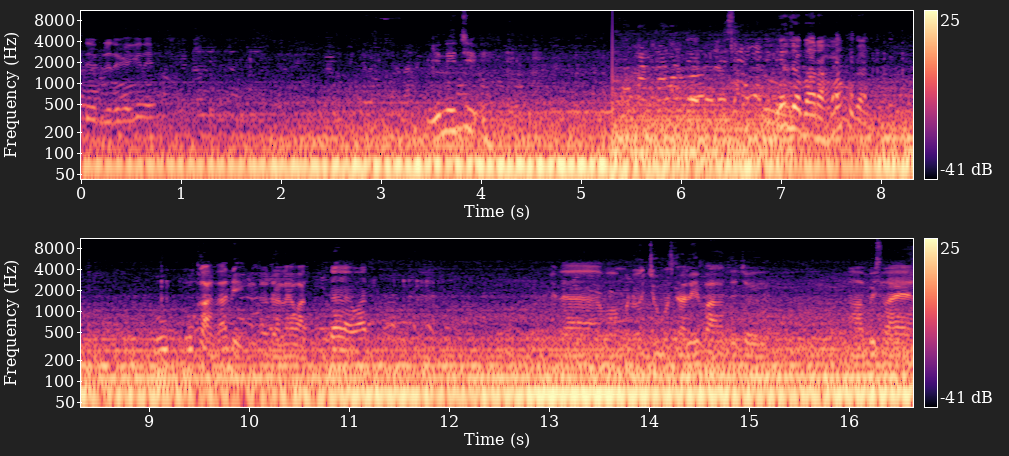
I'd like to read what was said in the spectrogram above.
Berdiri-berdiri kayak gini. Gini, Ji. Ini Jabal Rahmah bukan? Bu- bukan tadi, kita udah lewat. Udah lewat. Kita mau menuju Musdalifah tuh, cuy. Habis lain.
